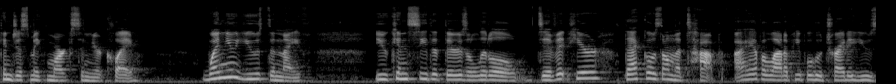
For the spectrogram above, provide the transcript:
can just make marks in your clay. When you use the knife, you can see that there's a little divot here. That goes on the top. I have a lot of people who try to use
